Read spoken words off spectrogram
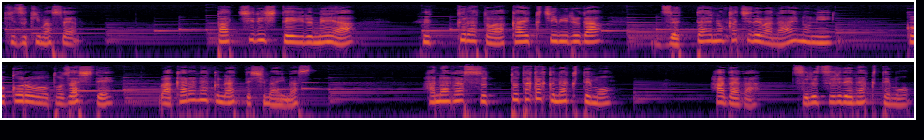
気づきません。パッチリしている目や、ふっくらと赤い唇が絶対の価値ではないのに、心を閉ざしてわからなくなってしまいます。鼻がすっと高くなくても、肌がツルツルでなくても、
